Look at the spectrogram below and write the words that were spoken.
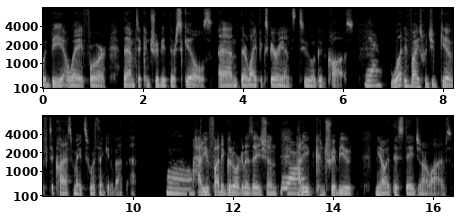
would be a way for them to contribute their skills and their life experience to a good cause. Yeah. What advice would you give to classmates who are thinking about that? Hmm. How do you find a good organization? Yeah. How do you contribute, you know, at this stage in our lives?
